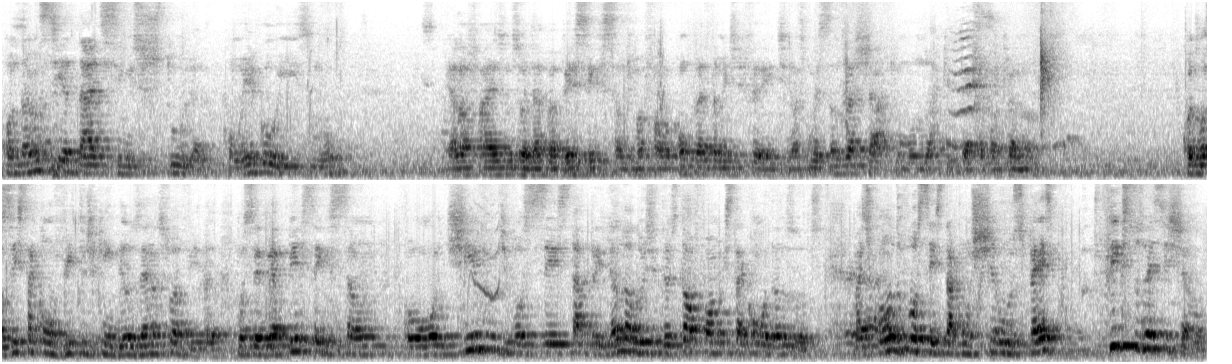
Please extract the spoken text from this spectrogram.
Quando a ansiedade se mistura com o egoísmo, ela faz nos olhar para a perseguição de uma forma completamente diferente. Nós começamos a achar que o mundo arquiteta contra nós. Quando você está convicto de quem Deus é na sua vida, você vê a perseguição como motivo de você estar brilhando a luz de Deus de tal forma que está incomodando os outros. Mas quando você está com os pés fixos nesse chão,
